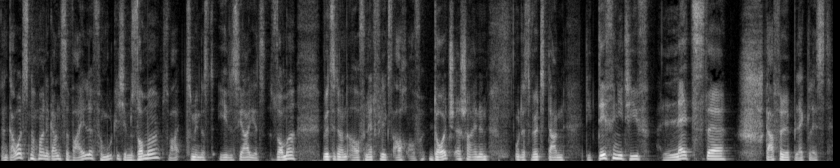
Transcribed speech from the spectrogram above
Dann dauert es noch mal eine ganze Weile, vermutlich im Sommer. Es war zumindest jedes Jahr jetzt Sommer. Wird sie dann auf Netflix auch auf Deutsch erscheinen. Und es wird dann die definitiv letzte Staffel Blacklist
